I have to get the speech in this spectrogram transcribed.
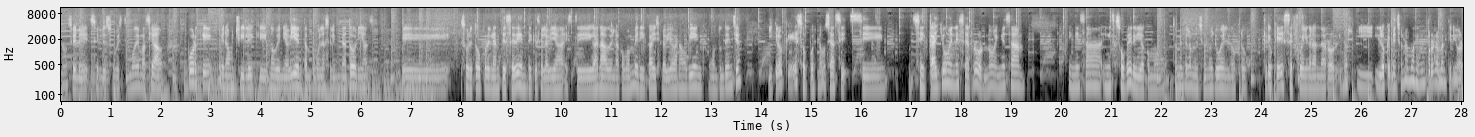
¿no? Se le, se le subestimó demasiado, porque era un Chile que no venía bien tampoco en las eliminatorias, eh, sobre todo por el antecedente que se le había este, ganado en la Copa América y se le había ganado bien con contundencia. Y creo que eso, pues, ¿no? O sea, se, se, se cayó en ese error, ¿no? En esa en esa, en esa soberbia, como justamente lo mencionó Joel, ¿no? Creo, creo que ese fue el gran error. Y, lo que mencionamos en un programa anterior,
